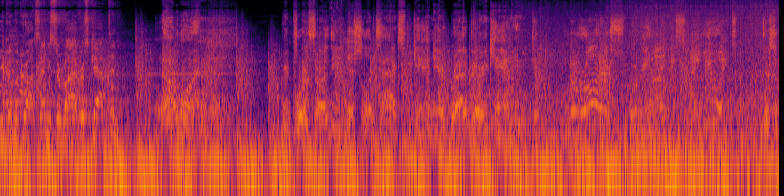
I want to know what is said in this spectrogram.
You come across any survivors, Captain? Not one. Reports are the initial attacks began near Bradbury Canyon. The Marauders were behind us. I knew it. There's a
